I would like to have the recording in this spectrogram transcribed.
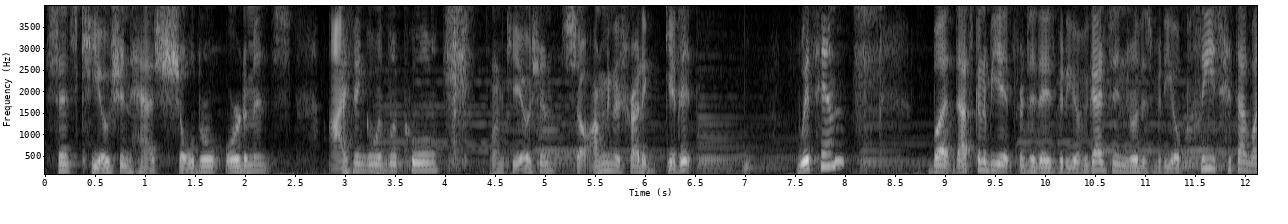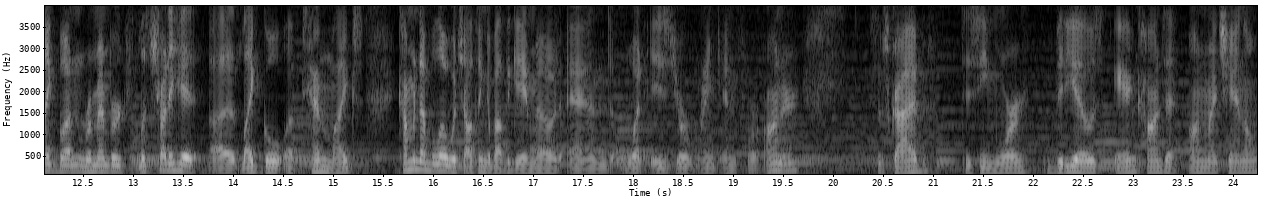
since Kyoshin has shoulder ornaments i think it would look cool on Kyoshin. So i'm gonna try to get it with him but that's going to be it for today's video. If you guys did enjoy this video, please hit that like button. Remember, let's try to hit a like goal of 10 likes. Comment down below what y'all think about the game mode and what is your rank in For Honor. Subscribe to see more videos and content on my channel.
